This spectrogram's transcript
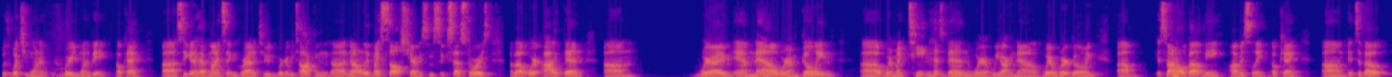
with what you want to, where you want to be. Okay. Uh, so you got to have mindset and gratitude. We're going to be talking uh, not only of myself, sharing some success stories about where I've been, um, where I am now, where I'm going, uh, where my team has been, where we are now, where we're going. Um, it's not all about me, obviously. Okay, um, it's about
